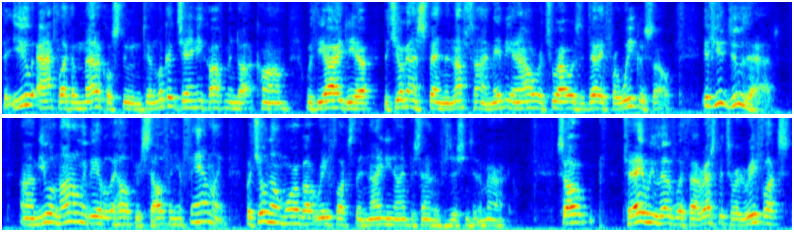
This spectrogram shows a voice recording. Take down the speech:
that you act like a medical student and look at jamiekoufman.com with the idea that you're going to spend enough time, maybe an hour or two hours a day for a week or so. If you do that, um, you will not only be able to help yourself and your family, but you'll know more about reflux than 99% of the physicians in America. So today we live with uh, respiratory reflux.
